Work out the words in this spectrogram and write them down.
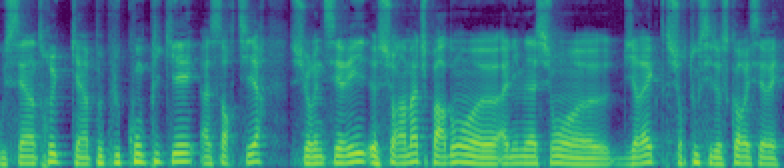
ou c'est un truc qui est un peu plus compliqué à sortir sur une série, euh, sur un match pardon, euh, à élimination directe, surtout si le score est serré?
